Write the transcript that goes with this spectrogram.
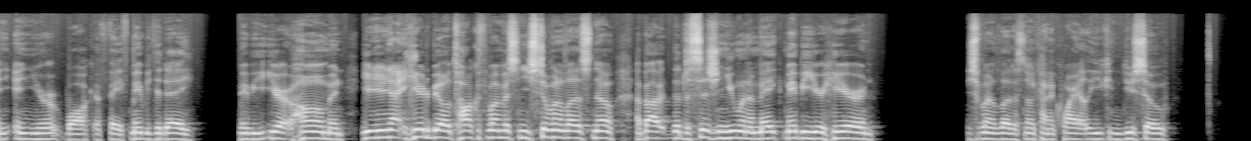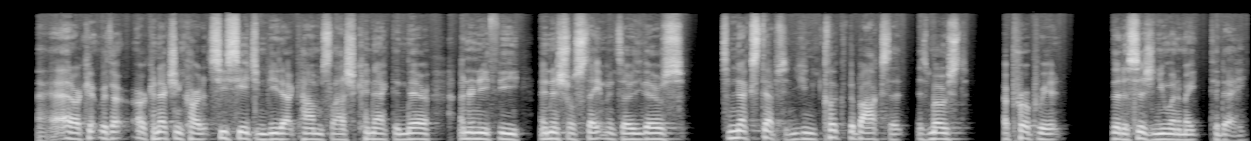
in, in your walk of faith. Maybe today Maybe you're at home and you're not here to be able to talk with one of us and you still want to let us know about the decision you want to make. Maybe you're here and just want to let us know kind of quietly. You can do so at our, with our, our connection card at cchmd.com slash connect. And there, underneath the initial statements, there's some next steps. And you can click the box that is most appropriate the decision you want to make today.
